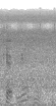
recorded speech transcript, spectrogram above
Kept getting it.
